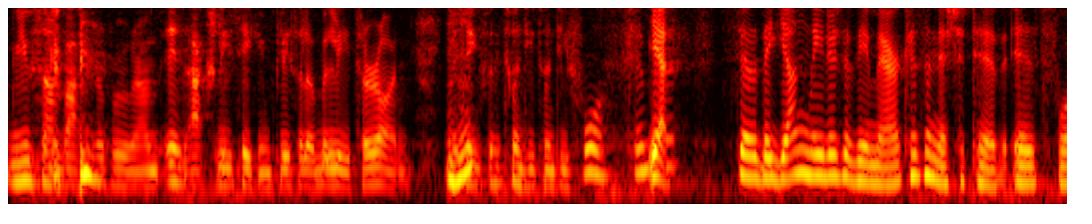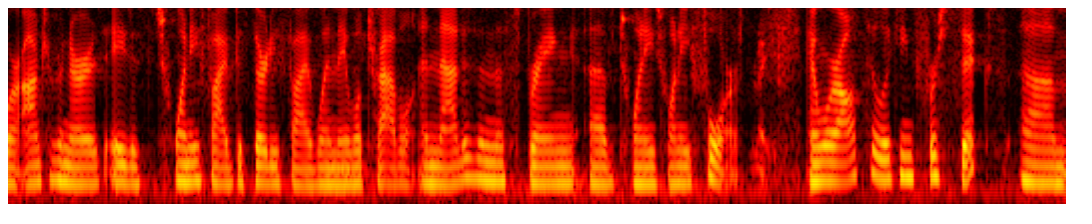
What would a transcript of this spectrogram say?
youth ambassador program is actually taking place a little bit later on. You're mm -hmm. saying for the 2024 term? Yes. So the Young Leaders of the Americas initiative is for entrepreneurs ages 25 to 35 when they will travel, and that is in the spring of 2024. Right. And we're also looking for six um,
